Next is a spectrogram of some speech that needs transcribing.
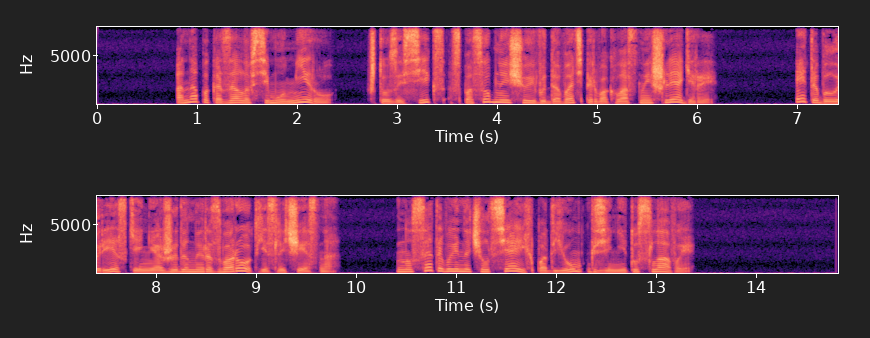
Она показала всему миру, что The Six способна еще и выдавать первоклассные шлягеры. Это был резкий, неожиданный разворот, если честно. Но с этого и начался их подъем к зениту славы —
